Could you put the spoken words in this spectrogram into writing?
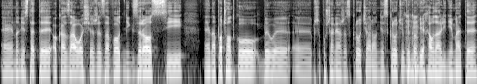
E, No niestety okazało się, że zawodnik z Rosji e, na początku były e, przypuszczenia, że skróci, ale on nie skrócił, tylko Mhm. wjechał na linię mety,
